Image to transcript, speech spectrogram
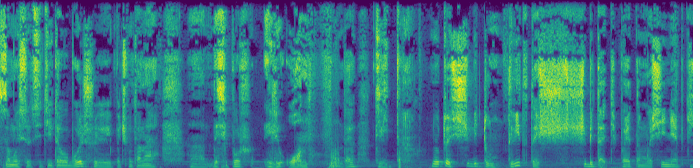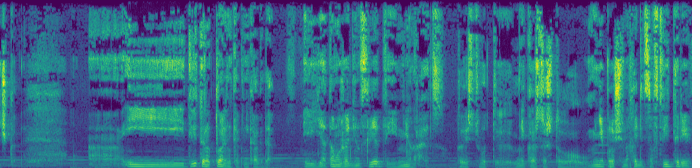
самой соцсети того больше, и почему-то она до сих пор, или он, да, Твиттер. Ну, то есть щебетун. Твит это щебетать, поэтому синяя птичка. И Твиттер актуален как никогда. И я там уже 11 лет, и мне нравится. То есть вот э, мне кажется, что мне проще находиться в Твиттере,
